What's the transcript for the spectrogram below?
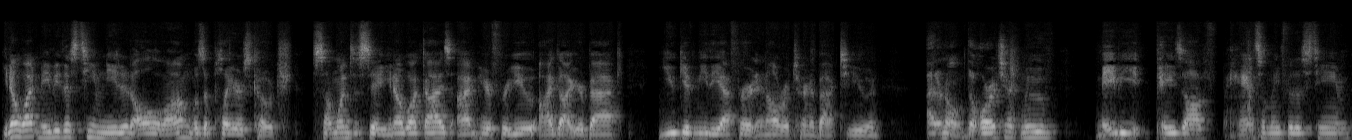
you know what? Maybe this team needed all along was a players' coach, someone to say, you know what, guys, I'm here for you. I got your back. You give me the effort, and I'll return it back to you. And I don't know, the Horachek move maybe pays off handsomely for this team.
